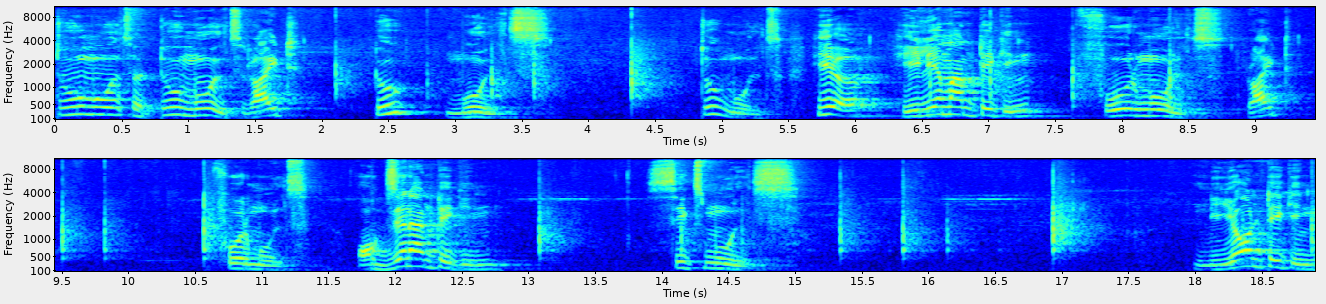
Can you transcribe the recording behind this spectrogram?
2 moles, sir. 2 moles, right? 2 moles. 2 moles. Here, helium I'm taking 4 moles, right? 4 moles. Oxygen I'm taking 6 moles. Neon taking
